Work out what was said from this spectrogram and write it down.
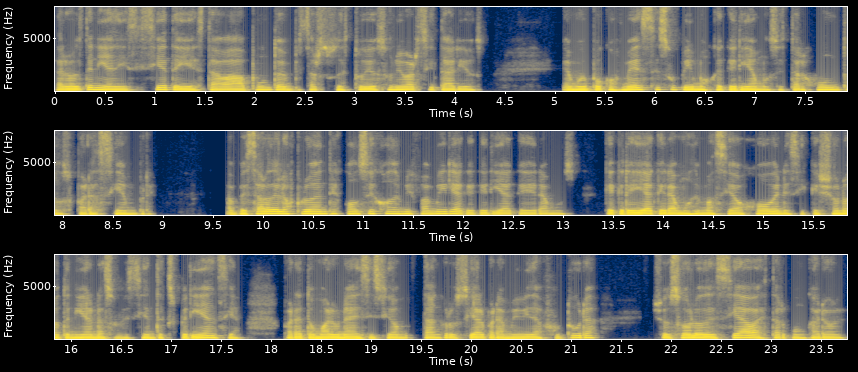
Carol tenía 17 y estaba a punto de empezar sus estudios universitarios. En muy pocos meses supimos que queríamos estar juntos para siempre. A pesar de los prudentes consejos de mi familia que quería que éramos que creía que éramos demasiado jóvenes y que yo no tenía la suficiente experiencia para tomar una decisión tan crucial para mi vida futura, yo solo deseaba estar con Carol.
